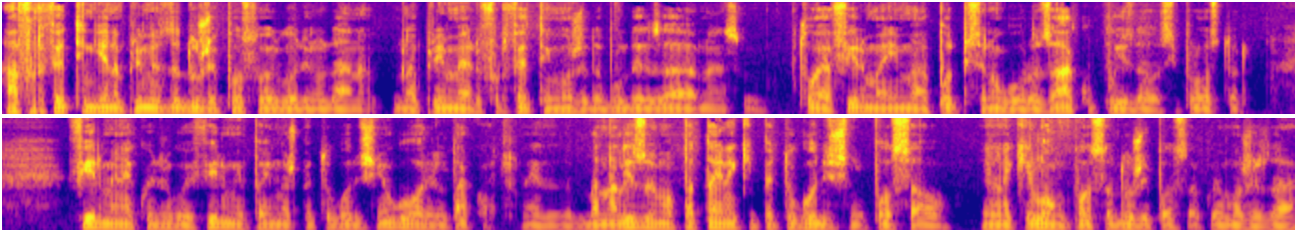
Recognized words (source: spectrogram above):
A forfeiting je, na primjer, za duže poslove od godinu dana. Na primjer, forfeiting može da bude za, ne znam, tvoja firma ima potpisan ugovor o zakupu, izdao si prostor firme nekoj drugoj firmi, pa imaš petogodišnji ugovor ili tako, eto, ne, da banalizujemo, pa taj neki petogodišnji posao ili neki long posao, duži posao koji možeš da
